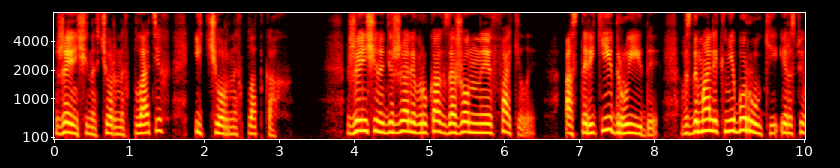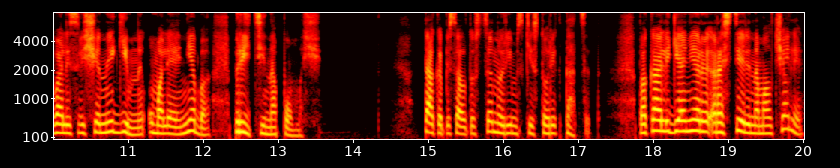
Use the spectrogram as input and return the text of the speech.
женщины в черных платьях и черных платках. Женщины держали в руках зажженные факелы, а старики, друиды, вздымали к небу руки и распевали священные гимны, умоляя небо прийти на помощь. Так описал эту сцену римский историк Тацит. Пока легионеры растерянно молчали,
